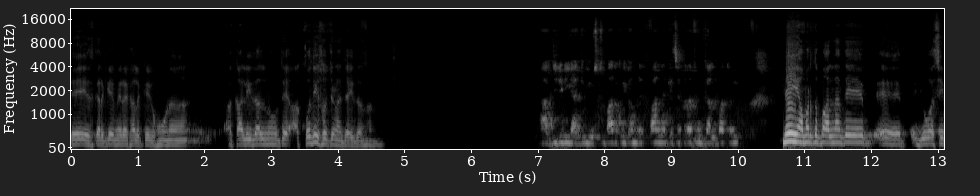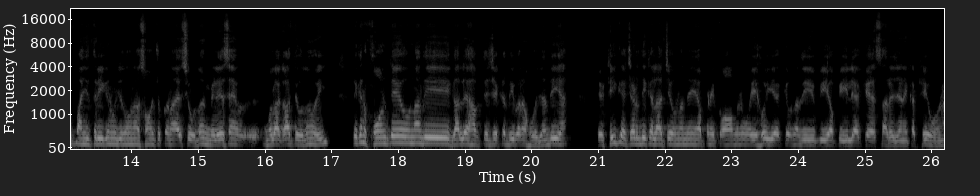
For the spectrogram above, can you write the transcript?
ਤੇ ਇਸ ਕਰਕੇ ਮੇਰਾ ਖਿਆਲ ਕਿ ਹੁਣ ਅਕਾਲੀ ਦਲ ਨੂੰ ਤੇ ਖੁਦ ਹੀ ਸੋਚਣਾ ਚਾਹੀਦਾ ਉਹਨਾਂ ਨੂੰ। ਆਪ ਜਿਹੜੀ ਅੱਜ ਹੋਈ ਉਸ ਤੋਂ ਬਾਅਦ ਕੋਈ ਅੰਮ੍ਰਿਤਪਾਲ ਨਾਲ ਕਿਸੇ ਤਰ੍ਹਾਂ ਦੀ ਗੱਲਬਾਤ ਹੋਈ? ਨਹੀਂ, ਅਮਰਤਪਾਲ ਨਾਲ ਤੇ ਜੋ ਅਸੀਂ 5 ਤਰੀਕ ਨੂੰ ਜਦੋਂ ਉਹਨਾਂ ਸਹੁੰ ਚੁੱਕਣ ਆਏ ਸੀ ਉਦੋਂ ਮਿਲੇ ਸੀ, ਮੁਲਾਕਾਤ ਤੇ ਉਦੋਂ ਹੋਈ। ਲੇਕਿਨ ਫੋਨ ਤੇ ਉਹਨਾਂ ਦੀ ਗੱਲ ਹਫ਼ਤੇ 'ਚ ਇੱਕ ਅੱਧੀ ਵਾਰ ਹੋ ਜਾਂਦੀ ਹੈ ਤੇ ਠੀਕ ਹੈ, ਚੜ੍ਹਦੀ ਕਲਾ 'ਚ ਉਹਨਾਂ ਨੇ ਆਪਣੀ ਕੌਮ ਨੂੰ ਇਹੋ ਹੀ ਹੈ ਕਿ ਉਹਨਾਂ ਦੀ ਵੀ ਅਪੀਲ ਹੈ ਕਿ ਸਾਰੇ ਜਣੇ ਇਕੱਠੇ ਹੋਣ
